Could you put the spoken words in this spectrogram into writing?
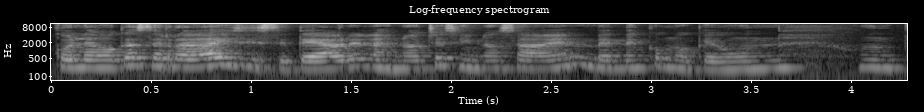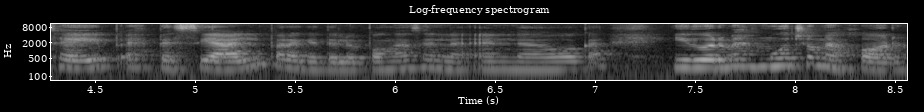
con la boca cerrada y si se te abre en las noches y no saben, venden como que un, un tape especial para que te lo pongas en la, en la boca y duermes mucho mejor.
